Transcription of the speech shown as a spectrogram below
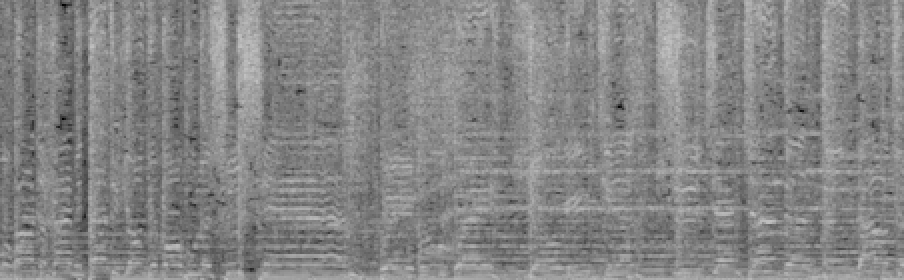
我望着海面，但却永远模糊了视线。会不会有一天，时间真的能倒退，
